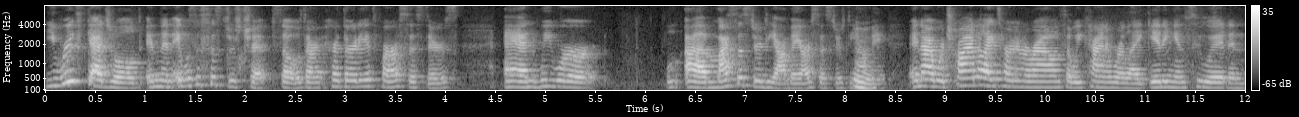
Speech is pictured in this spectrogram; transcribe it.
you rescheduled, and then it was a sister's trip, so it was our, her thirtieth for our sisters, and we were, uh, my sister Diambe, our sisters Diambe, and I were trying to like turn it around, so we kind of were like getting into it and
